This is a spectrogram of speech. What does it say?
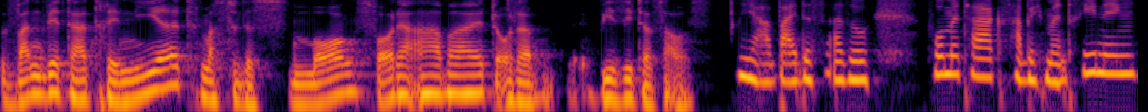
wann wird da trainiert? Machst du das morgens vor der Arbeit oder wie sieht das aus? Ja, beides. Also vormittags habe ich mein Training,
